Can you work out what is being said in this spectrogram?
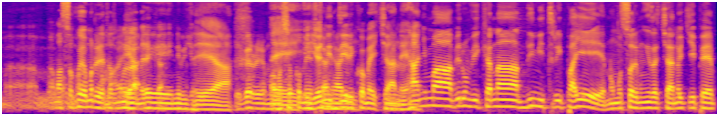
ama- amasoko yo muri leta zunze ubumwe Eh, za amerika. eh, ni byo. Yigarurire mu Eh, masoko menshi iyo ni cyane diri ikomeye cyane. Mm. hanyuma birumvikana dimitri paye ni umusore mwiza cyane w'ikipe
